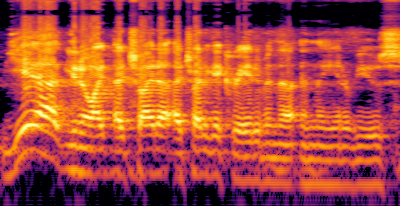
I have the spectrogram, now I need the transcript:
Yeah, you know, I, I try to I try to get creative in the in the interviews.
